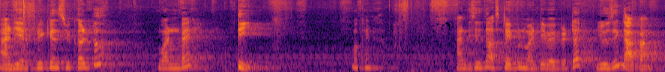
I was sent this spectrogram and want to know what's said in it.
And here frequency equal to 1 by t. Okay. And this is the stable multi vibrator using op amp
